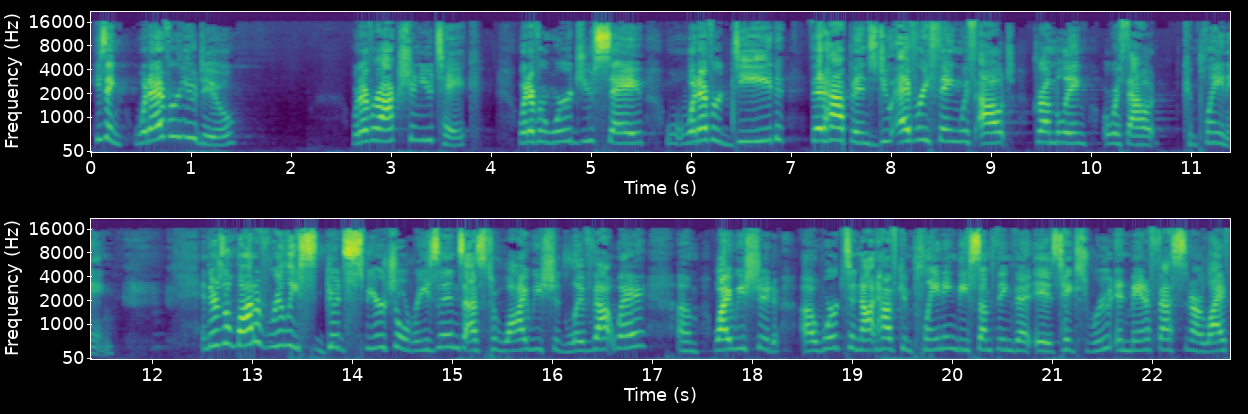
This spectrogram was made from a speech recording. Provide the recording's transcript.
He's saying, Whatever you do, Whatever action you take, whatever words you say, whatever deed that happens, do everything without grumbling or without complaining. And there's a lot of really good spiritual reasons as to why we should live that way, um, why we should uh, work to not have complaining be something that is takes root and manifests in our life.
